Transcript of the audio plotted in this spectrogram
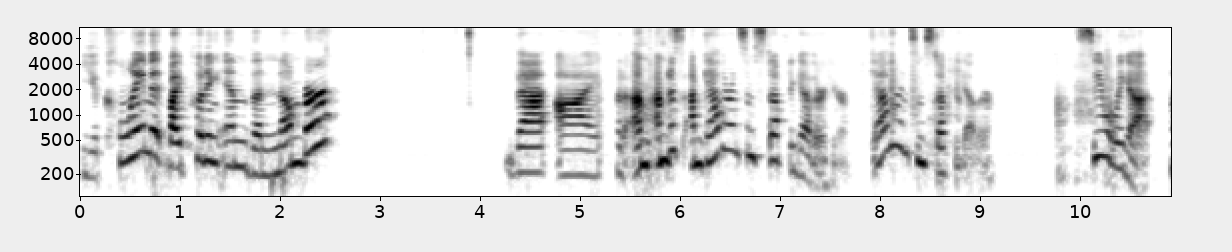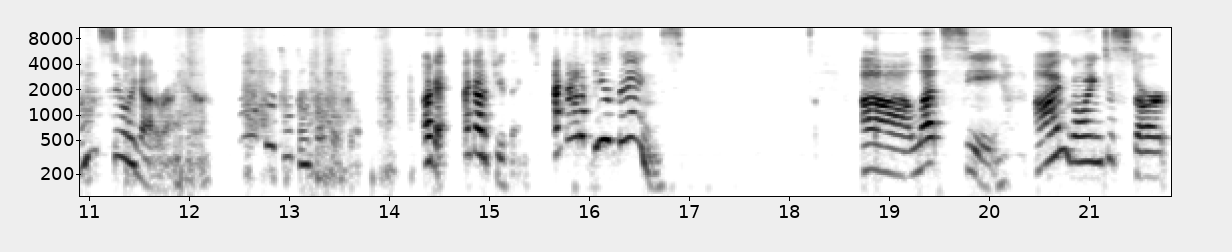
you claim it by putting in the number that I put. I'm, I'm just, I'm gathering some stuff together here. Gathering some stuff together. Let's see what we got. Let's see what we got around here. Okay, I got a few things. I got a few things. Uh, let's see. I'm going to start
